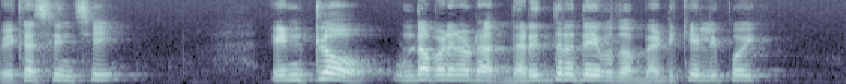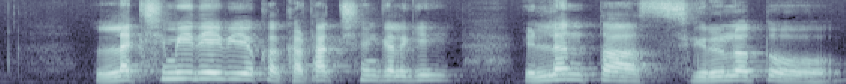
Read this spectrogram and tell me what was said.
వికసించి ఇంట్లో ఉండబడిన దరిద్ర దేవత బయటికి వెళ్ళిపోయి లక్ష్మీదేవి యొక్క కటాక్షం కలిగి ఇల్లంతా సిరులతో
